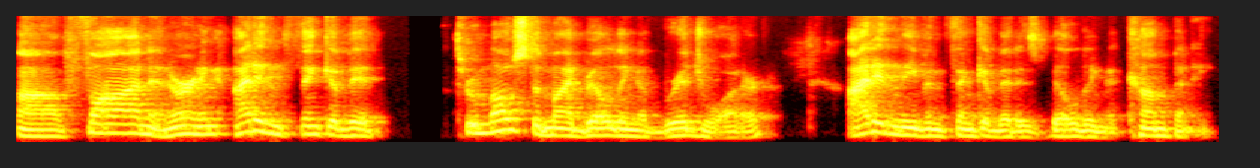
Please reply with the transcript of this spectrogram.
Uh, fun and earning. I didn't think of it through most of my building of Bridgewater. I didn't even think of it as building a company.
